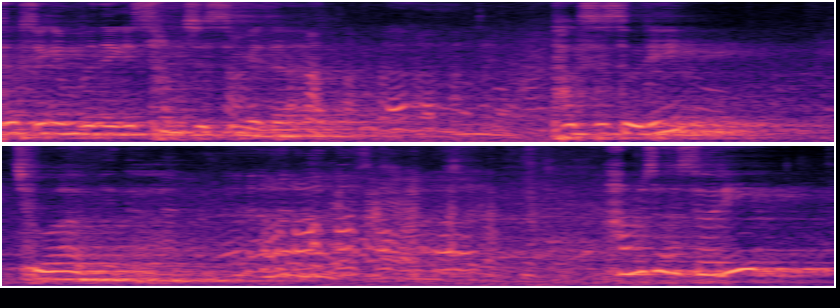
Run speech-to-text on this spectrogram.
가족적인 분위기 참 좋습니다. 박수 소리 좋아합니다. 함성 소리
